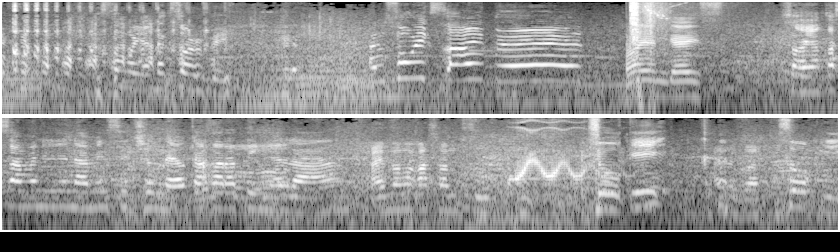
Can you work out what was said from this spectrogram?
gusto mo yan, nag-survey. I'm so excited! Ayan guys. So ayan, kasama nila namin si Junel. Kakarating niya lang. Ay mga kasamsu. Suki. Ano ba? Soki.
